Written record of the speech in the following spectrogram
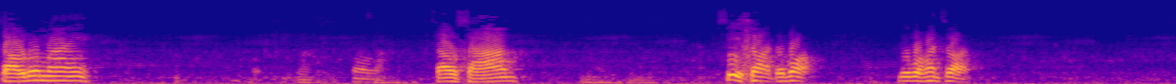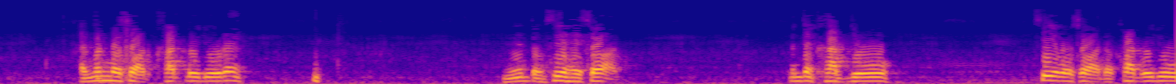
เก่าหรือไม่เก่าสามสี่สอดจะบอกดูว่าขันสอดขันมันมาสอดคัดไปอยู่ได้เนี่ยต้องซี่ให้สอด มันจะขัดอยู่ซี่ว่าสอดแต่คัดไปอยู่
